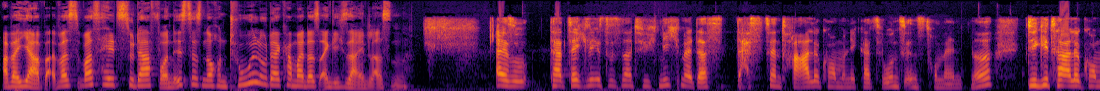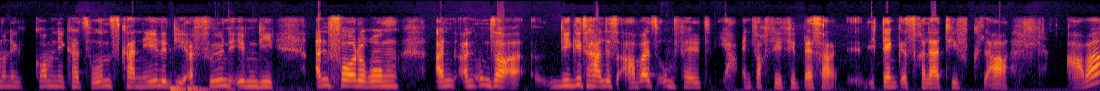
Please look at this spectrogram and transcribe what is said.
Aber ja, was, was hältst du davon? Ist das noch ein Tool oder kann man das eigentlich sein lassen? Also tatsächlich ist es natürlich nicht mehr das, das zentrale Kommunikationsinstrument. Ne? Digitale Kommunikationskanäle, die erfüllen eben die Anforderungen an, an unser digitales Arbeitsumfeld ja einfach viel, viel besser. Ich denke, ist relativ klar. Aber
